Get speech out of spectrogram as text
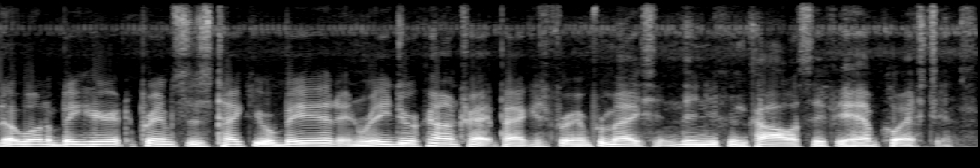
They'll want to be here at the premises, take your bid, and read your contract package for information. Then you can call us if you have questions.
